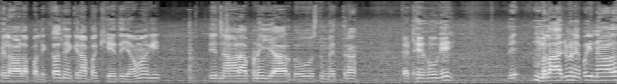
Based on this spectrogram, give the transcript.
ਫਿਲਹਾਲ ਆਪਾਂ ਨਿਕਲਦੇ ਹਾਂ ਕਿ ਆਪਾਂ ਖੇਤ ਜਾਵਾਂਗੇ। ਤੇ ਨਾਲ ਆਪਣੇ ਯਾਰ, ਦੋਸਤ, ਮਿੱਤਰ ਇਕੱਠੇ ਹੋ ਗਏ। ਤੇ ਮੁਲਾਜ਼ਮ ਨੇ ਭਾਈ ਨਾਲ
